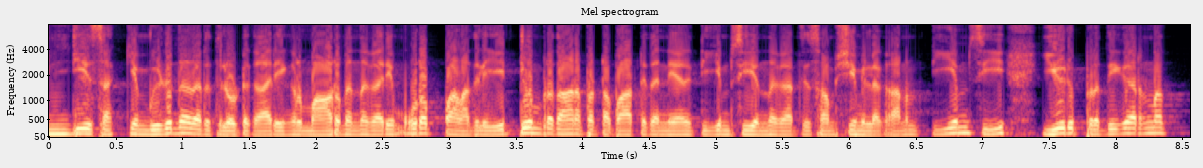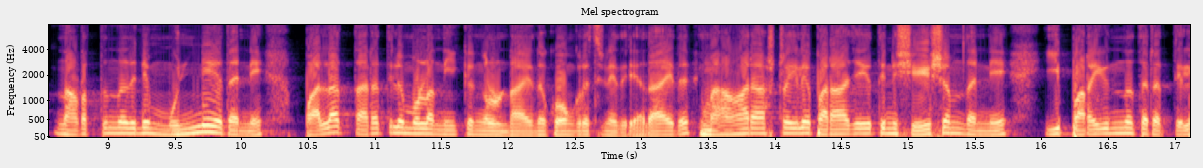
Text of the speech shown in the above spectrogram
ഇന്ത്യ സഖ്യം വിടുന്ന തരത്തിലോട്ട് കാര്യങ്ങൾ മാറുമെന്ന കാര്യം ഉറപ്പാണ്. അതിൽ ഏറ്റവും പ്രധാനപ്പെട്ട പാർട്ടി തന്നെയാണ് ടി എം സി എന്ന കാര്യത്തിൽ സംശയമില്ല. കാരണം ടി എം സി ഈ ഒരു പ്രതികരണം നടത്തുന്നതിന് മുന്നേ തന്നെ പല തരത്തിലുമുള്ള നീക്കങ്ങൾ ഉണ്ടായിരുന്നു കോൺഗ്രസിനെതിരെ. അതായത് മഹാരാഷ്ട്രയിലെ പരാജയത്തിന് ശേഷം തന്നെ ഈ പറയുന്ന തരത്തിൽ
